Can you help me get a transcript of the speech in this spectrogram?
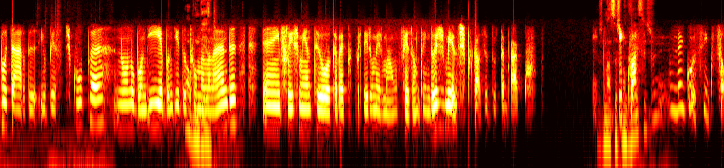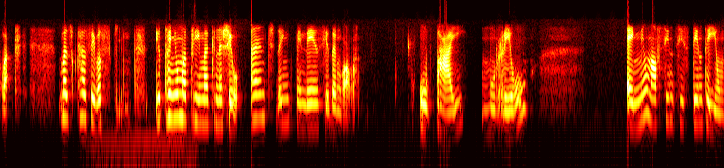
Boa tarde, eu peço desculpa. Nuno, bom dia, bom dia, doutor oh, Malalande. Eh, infelizmente eu acabei por perder o meu irmão, fez ontem dois meses por causa do tabaco. As nossas condolências? Nem consigo falar. Mas o caso é o seguinte: eu tenho uma prima que nasceu antes da independência de Angola. O pai morreu em 1971.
